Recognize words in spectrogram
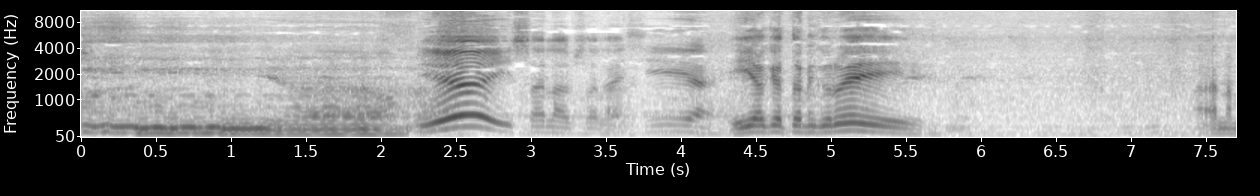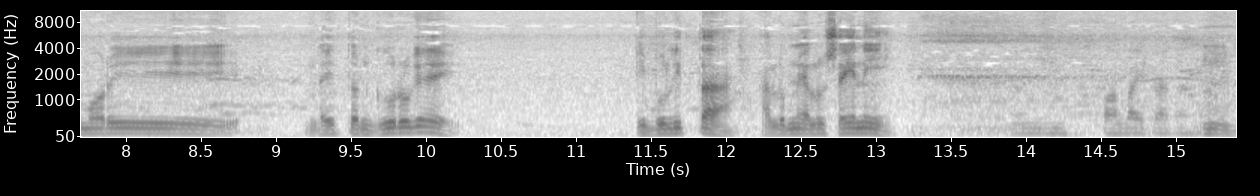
Iya. Yey salam salam. Iya keton Tuan Guru eh. Ana mori dari Tuan Guru ke. Ibu Lita, alumni Alusaini. Hmm, palai kata. Hmm.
